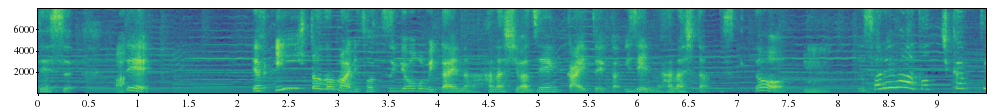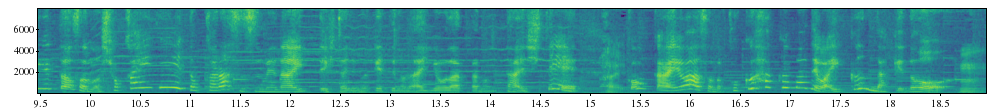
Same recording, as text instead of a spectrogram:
です。あ。で、いやいい人止まり卒業みたいな話は前回というか以前に話したんですけど、あうん。それはどっちかっていうと、その初回デートから進めないっていう人に向けての内容だったのに対して、はい。今回はその告白までは行くんだけど、うん。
